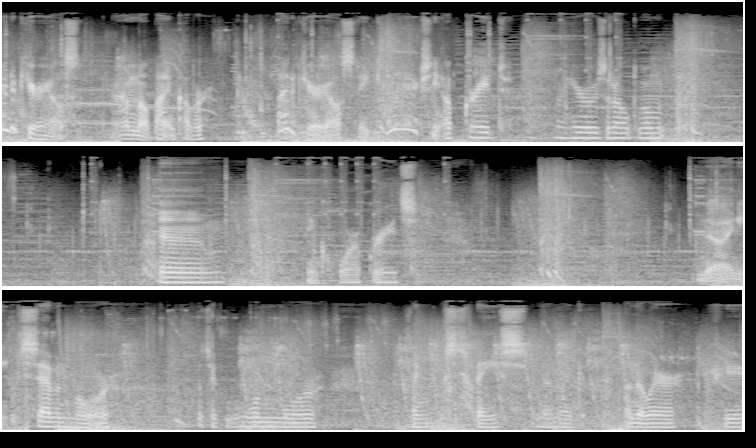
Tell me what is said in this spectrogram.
Out of curiosity, I'm not buying cover. Out of curiosity, can I actually upgrade my heroes at all at the moment? Um, in core upgrades. No, I need seven more. That's like one more thing for space, and then like another few.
